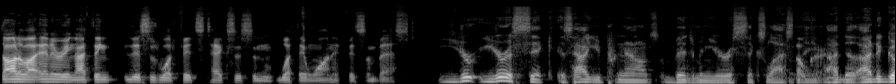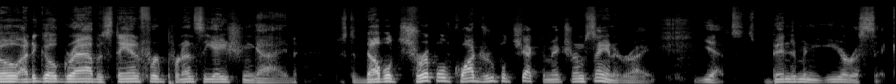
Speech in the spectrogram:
thought about entering, I think this is what fits Texas and what they want. It fits them best. Yurosek is how you pronounce Benjamin Yurosek's last name. I, had to, I had to go. I had to go grab a Stanford pronunciation guide, just a double, triple, quadruple check to make sure I'm saying it right. Yes, it's Benjamin Yurosek.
